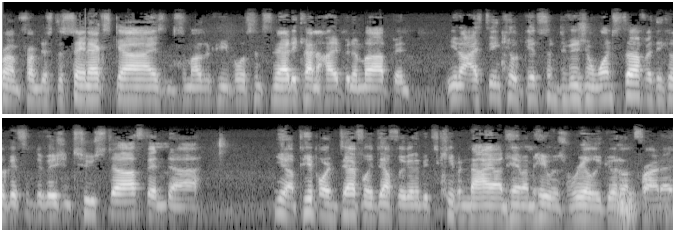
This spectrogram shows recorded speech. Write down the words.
from from just the St. X guys and some other people in Cincinnati kind of hyping him up. And you know, I think he'll get some Division One stuff. I think he'll get some Division Two stuff, and uh, you know, people are definitely definitely going to be keeping an eye on him. I mean, he was really good on Friday.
